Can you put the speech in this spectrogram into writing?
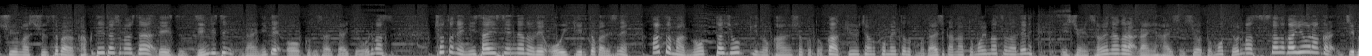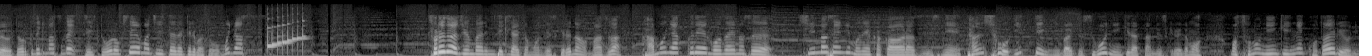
週末出馬が確定いたしましたレース前日に LINE にてお送りさせております。ちょっとね、2歳戦なので追い切りとかですね、あとまあ乗ったジョッキーの感触とか、旧車のコメントとかも大事かなと思いますのでね、一緒に添えながら LINE 配信しようと思っております。下の概要欄から1秒登録できますので、ぜひ登録してお待ちいただければと思います。それでは順番に見ていきたいと思うんですけれども、まずはカムニャックでございます。新馬戦にもね、関わらずですね、単勝1.2倍とすごい人気だったんですけれども、まあ、その人気にね、応えるように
